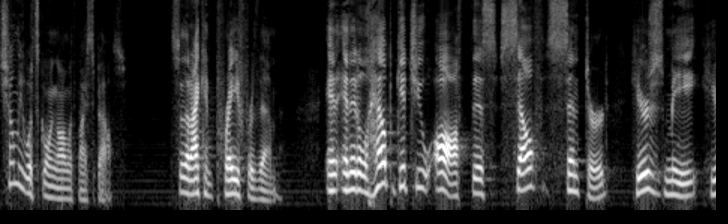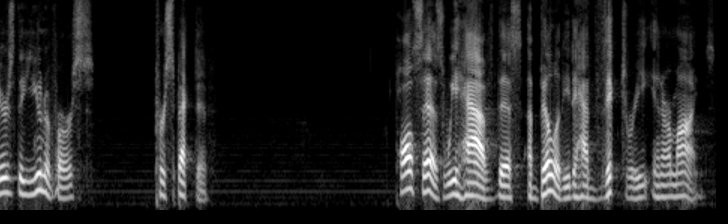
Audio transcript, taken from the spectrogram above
show me what's going on with my spouse so that I can pray for them. And, and it'll help get you off this self centered, here's me, here's the universe perspective. Paul says we have this ability to have victory in our minds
